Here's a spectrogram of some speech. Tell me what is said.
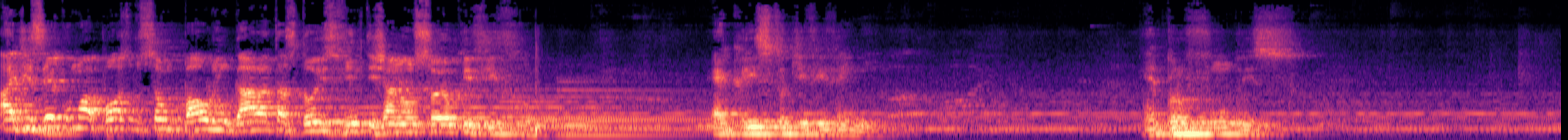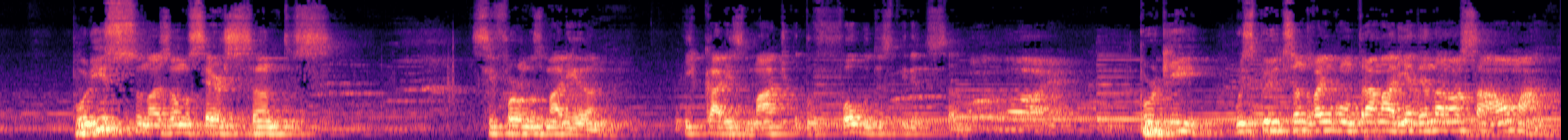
a dizer como o apóstolo São Paulo em Gálatas 2:20, já não sou eu que vivo, é Cristo que vive em mim. É profundo isso. Por isso nós vamos ser santos, se formos mariano e carismático do fogo do Espírito Santo. Porque o Espírito Santo vai encontrar Maria dentro da nossa alma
